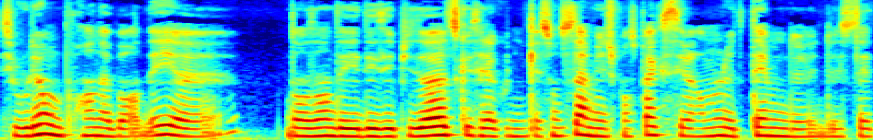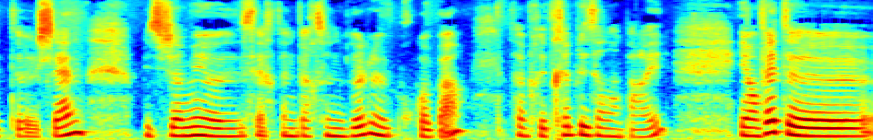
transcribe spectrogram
Si vous voulez, on pourra en aborder euh, dans un des, des, épisodes ce que c'est la communication, tout ça. Mais je pense pas que c'est vraiment le thème de, cette chaîne. Mais si jamais euh, certaines personnes veulent, pourquoi pas. Ça me ferait très plaisir d'en parler. Et en fait, euh,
